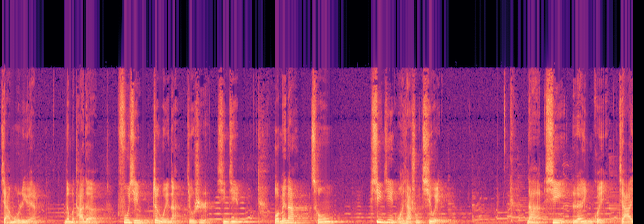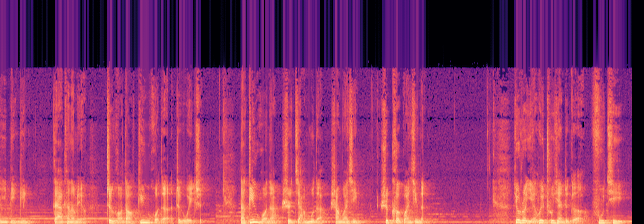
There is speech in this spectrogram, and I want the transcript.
甲木日元，那么她的夫星正位呢就是辛金。我们呢从辛金往下数七位。那辛壬癸甲乙丙丁，大家看到没有？正好到丁火的这个位置。那丁火呢是甲木的伤官星，是客观性的，就是说也会出现这个夫妻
